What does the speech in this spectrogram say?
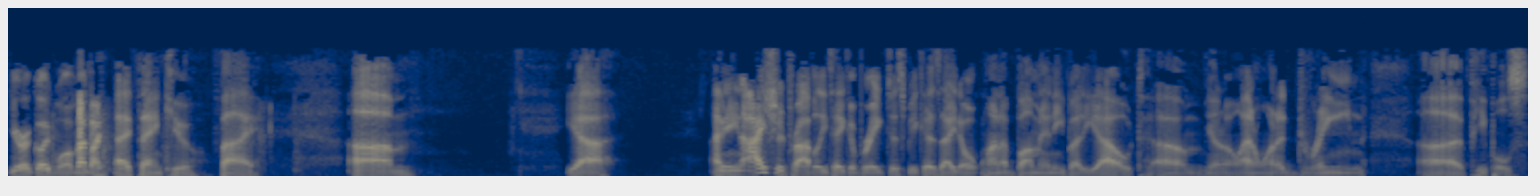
You're a good woman. Bye-bye. I thank you. Bye. Um. Yeah. I mean, I should probably take a break just because I don't want to bum anybody out. Um, you know, I don't want to drain uh, people's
